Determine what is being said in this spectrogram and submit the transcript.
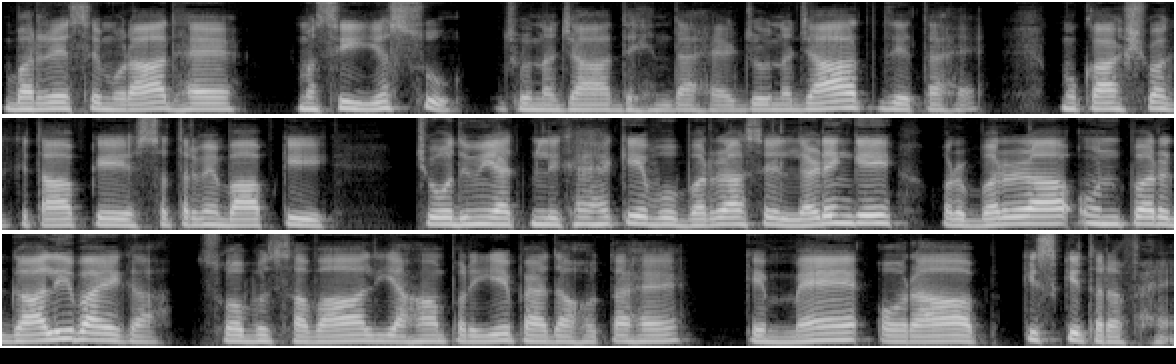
برے سے مراد ہے مسیح یسو، جو نجات دہندہ ہے، جو نجات دیتا ہے۔ مکاشوا کی کتاب کے سترویں باپ کی چودھویں میں لکھا ہے کہ وہ برا سے لڑیں گے اور برا ان پر غالب آئے گا۔ سو اب سوال یہاں پر یہ پیدا ہوتا ہے کہ میں اور آپ کس کی طرف ہیں؟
